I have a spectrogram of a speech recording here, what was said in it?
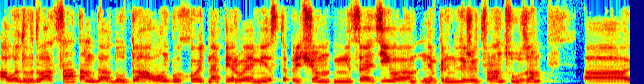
А вот в 2020 году, да, он выходит на первое место. Причем инициатива принадлежит французам. А,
